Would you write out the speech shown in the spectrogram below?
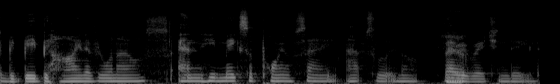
to be, be behind everyone else. And he makes a point of saying, absolutely not. Very Yeah. rich indeed.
